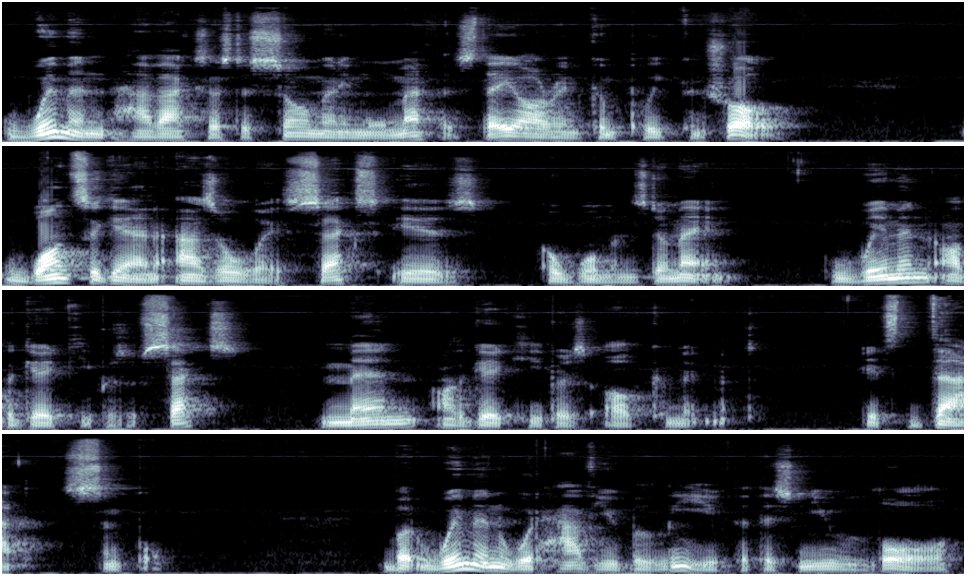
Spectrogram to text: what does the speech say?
Women have access to so many more methods; they are in complete control. Once again, as always, sex is a woman's domain. Women are the gatekeepers of sex. Men are the gatekeepers of commitment. It's that simple. But women would have you believe that this new law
